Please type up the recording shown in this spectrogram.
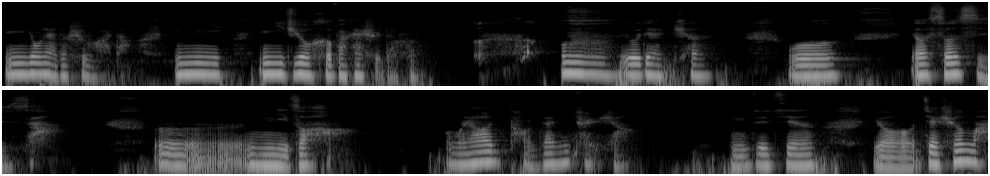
牛奶都是我的，你你只有喝白开水的份。嗯，有点撑，我要休息一下。呃，你坐好，我要躺在你腿上。你最近有健身吗？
